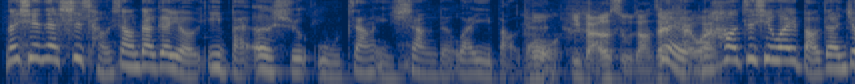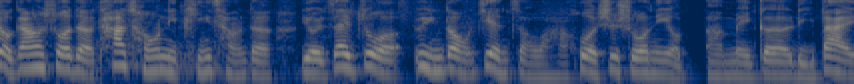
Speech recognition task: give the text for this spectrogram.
那现在市场上大概有一百二十五张以上的外溢保单。哦，一百二十五张在台湾。然后这些外溢保单，就我刚刚说的，它从你平常的有在做运动、健走啊，或者是说你有呃每个礼拜。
